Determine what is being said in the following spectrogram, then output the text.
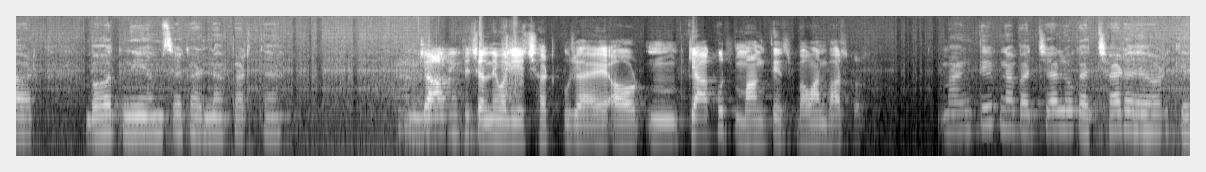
और बहुत नियम से करना पड़ता है। चार दिन से चलने वाली ये छठ पूजा है और क्या कुछ मांगते हैं भगवान भास्कर मांगते अपना बच्चा लोग अच्छा रहे और क्या।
